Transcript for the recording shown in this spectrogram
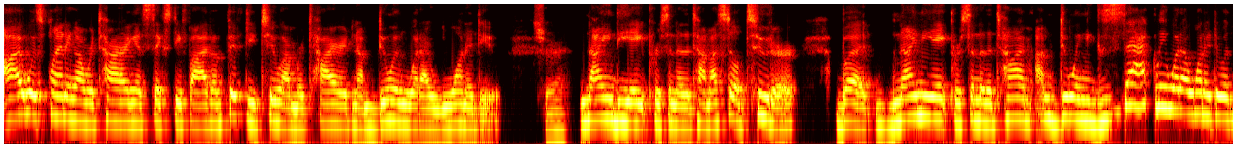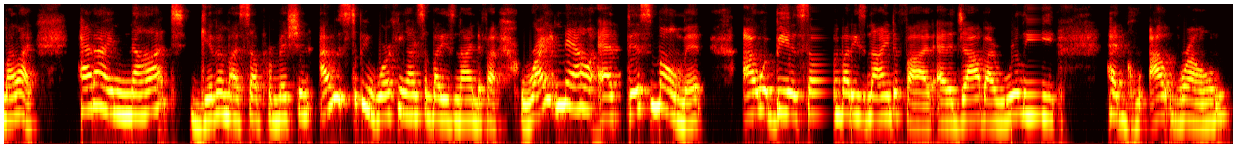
I was planning on retiring at 65. I'm 52. I'm retired and I'm doing what I want to do. Sure. 98% of the time. I still tutor, but 98% of the time, I'm doing exactly what I want to do with my life. Had I not given myself permission, I would still be working on somebody's nine to five. Right now, at this moment, I would be at somebody's nine to five at a job I really had outgrown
